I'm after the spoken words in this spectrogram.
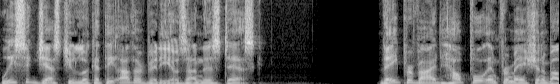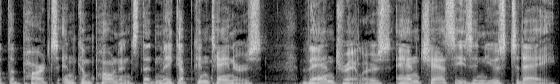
we suggest you look at the other videos on this disc. They provide helpful information about the parts and components that make up containers, van trailers, and chassis in use today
